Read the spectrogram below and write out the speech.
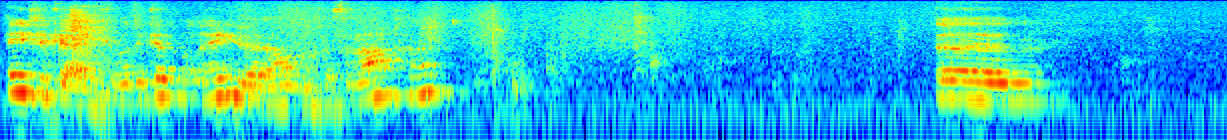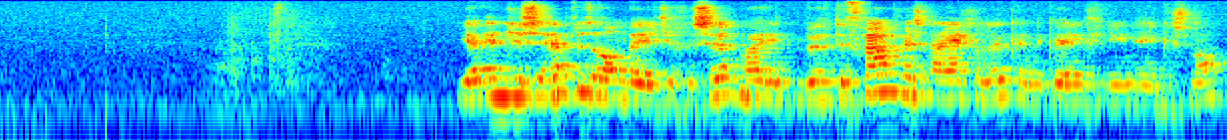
even kijken, want ik heb al hele handige vragen. Ehm, ja, en je hebt het al een beetje gezegd, maar ik- de vraag is eigenlijk, en ik weet niet of je die in één keer snapt,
